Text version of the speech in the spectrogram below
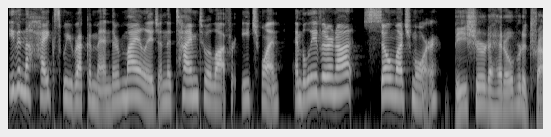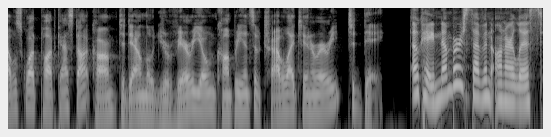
even the hikes we recommend, their mileage, and the time to allot for each one. And believe it or not, so much more. Be sure to head over to travelsquadpodcast.com to download your very own comprehensive travel itinerary today. Okay, number seven on our list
